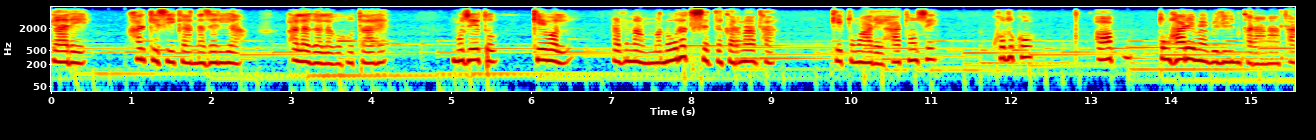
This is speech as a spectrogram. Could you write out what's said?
प्यारे, हर किसी का नज़रिया अलग अलग होता है। मुझे तो केवल अपना मनोरथ सिद्ध करना था कि तुम्हारे हाथों से खुद को आप तुम्हारे में विलीन कराना था।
